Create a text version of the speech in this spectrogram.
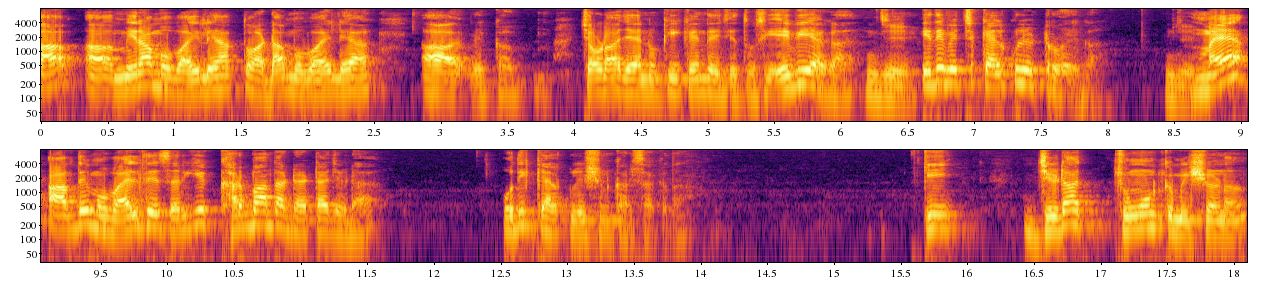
ਆ ਮੇਰਾ ਮੋਬਾਈਲ ਆ ਤੁਹਾਡਾ ਮੋਬਾਈਲ ਆ ਆ ਇੱਕ ਚੌੜਾ ਜਿਹਾ ਇਹਨੂੰ ਕੀ ਕਹਿੰਦੇ ਜੇ ਤੁਸੀਂ ਇਹ ਵੀ ਹੈਗਾ। ਜੀ। ਇਹਦੇ ਵਿੱਚ ਕੈਲਕੂਲੇਟਰ ਹੋਏਗਾ। ਮੈਂ ਆਪਦੇ ਮੋਬਾਈਲ ਦੇ ਜ਼ਰੀਏ ਖਰਬਾਂ ਦਾ ਡਾਟਾ ਜਿਹੜਾ ਉਹਦੀ ਕੈਲਕੂਲੇਸ਼ਨ ਕਰ ਸਕਦਾ। ਕਿ ਜਿਹੜਾ ਚੋਣ ਕਮਿਸ਼ਨ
